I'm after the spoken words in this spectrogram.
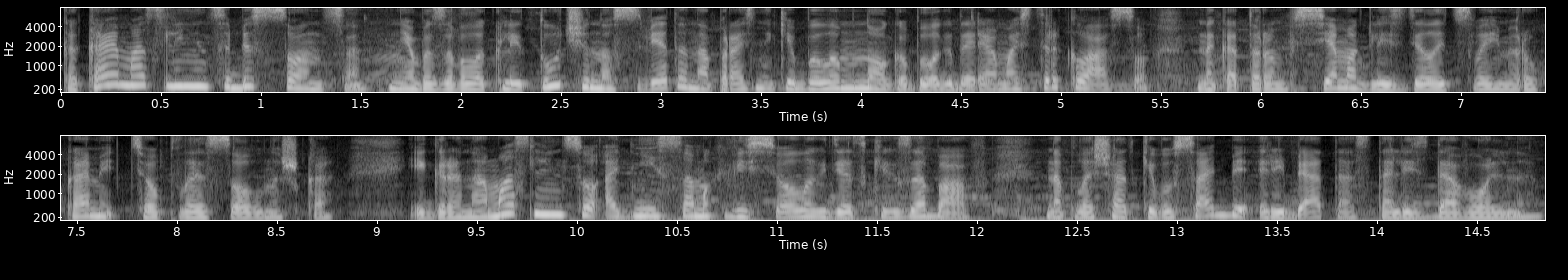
Какая масленица без солнца? Небо заволокли тучи, но света на празднике было много благодаря мастер-классу, на котором все могли сделать своими руками теплое солнышко. Игры на масленицу – одни из самых веселых детских забав. На площадке в усадьбе ребята остались довольны.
